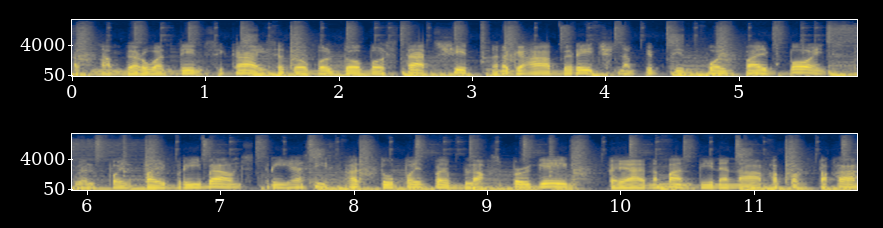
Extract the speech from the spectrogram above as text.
at number 1 din si Kai sa double-double stat sheet na nag-average ng 15.5 points, 12.5 rebounds, 3 assists at 2.5 blocks per game. Kaya naman di na nakakapagtaka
